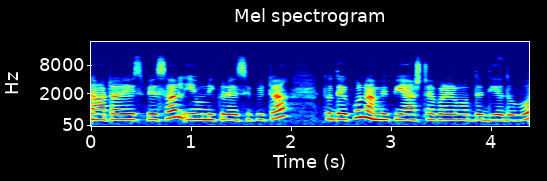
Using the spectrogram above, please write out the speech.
ডাঁটার এই স্পেশাল ইউনিক রেসিপিটা তো দেখুন আমি পেঁয়াজটা এবারের মধ্যে দিয়ে দেবো।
